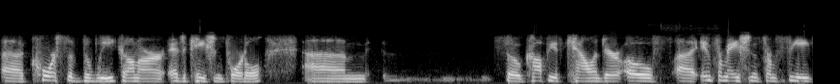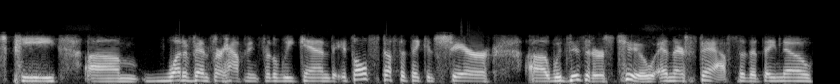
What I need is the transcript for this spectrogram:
uh, course of the week on our education portal um, so copy of calendar, oh, uh, information from CHP, um, what events are happening for the weekend. It's all stuff that they can share uh, with visitors too and their staff so that they know,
